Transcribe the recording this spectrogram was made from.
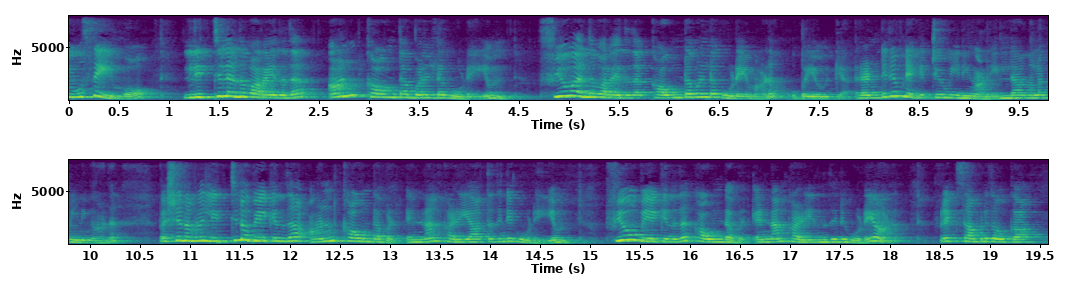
യൂസ് ചെയ്യുമ്പോൾ ലിറ്റിൽ എന്ന് പറയുന്നത് അൺകൗണ്ടബിളുടെ കൂടെയും ഫ്യൂ എന്ന് പറയുന്നത് കൗണ്ടബിളിന്റെ കൂടെയുമാണ് ഉപയോഗിക്കുക. രണ്ടിനും നെഗറ്റീവ് മീനിങ് ആണ് ഇല്ല എന്നുള്ള മീനിങ് ആണ്. പക്ഷെ നമ്മൾ ലിറ്റിൽ ഉപയോഗിക്കുന്നത് അൺകൗണ്ടബിൾ എണ്ണാൻ കഴിയാത്തതിന്റെ കൂടെയും. ഫ്യൂ ഉപയോഗിക്കുന്നത് കൗണ്ടബിൾ എണ്ണാൻ കഴിയുന്നതിന്റെ കൂടെയാണ്. ഫോർ എക്സാമ്പിൾ നോക്കുക.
